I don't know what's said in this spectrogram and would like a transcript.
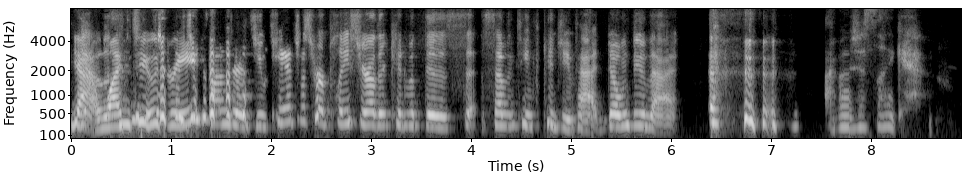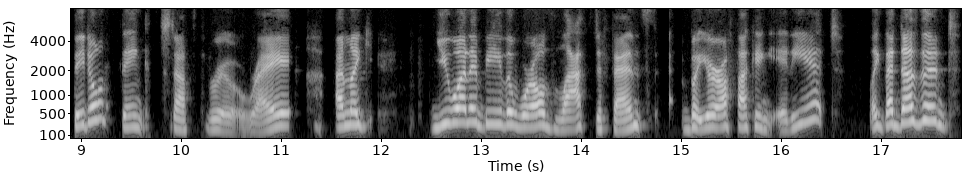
Yeah, Yeah, one, two, three. hundreds. You can't just replace your other kid with the seventeenth kid you've had. Don't do that. I was just like, they don't think stuff through, right? I'm like, you want to be the world's last defense, but you're a fucking idiot. Like that doesn't.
